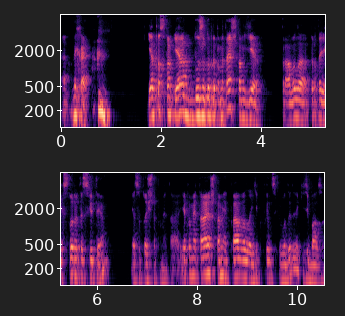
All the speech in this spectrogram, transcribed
Е, нехай. Я просто я дуже добре пам'ятаю, що там є правила про те, як створити світи. Я це точно пам'ятаю. Я пам'ятаю, що там є правила, як в принципі водити якісь бази.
